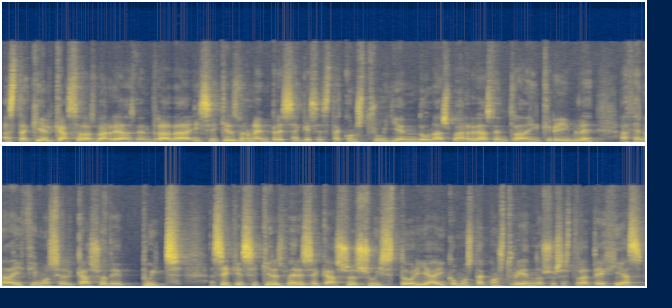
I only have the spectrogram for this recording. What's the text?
Hasta aquí el caso de las barreras de entrada y si quieres ver una empresa que se está construyendo unas barreras de entrada increíble, hace nada hicimos el caso de Twitch. Así que si quieres ver ese caso, su historia y cómo está construyendo sus estrategias,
